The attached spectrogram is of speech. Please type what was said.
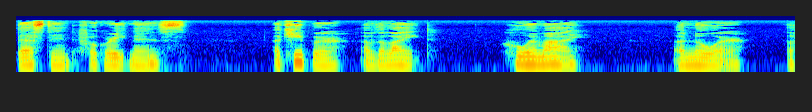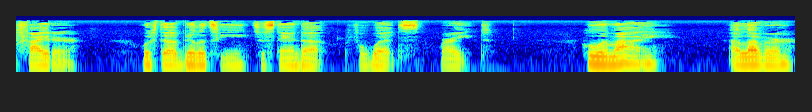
destined for greatness, a keeper of the light. Who am I? A knower, a fighter with the ability to stand up for what's right. Who am I? A lover,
